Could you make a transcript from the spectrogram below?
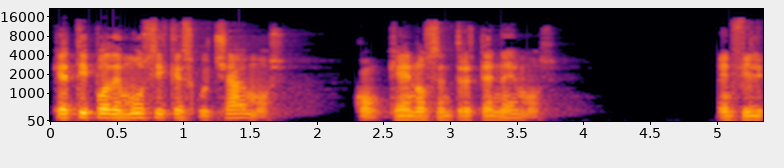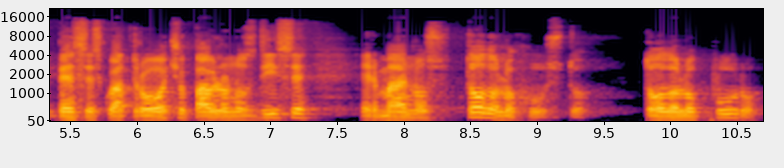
qué tipo de música escuchamos, con qué nos entretenemos. En Filipenses 4:8 Pablo nos dice, hermanos, todo lo justo, todo lo puro,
